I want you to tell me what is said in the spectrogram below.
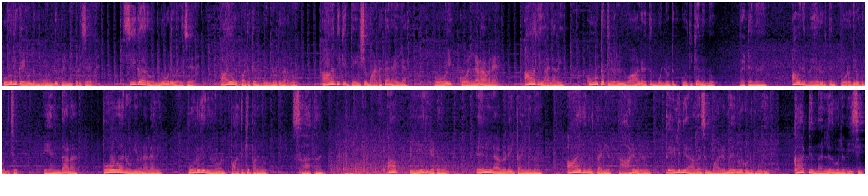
ഒരു കൈകൊണ്ട് മുണ്ട് പിന്നിൽ പിടിച്ച് സിഗാർ ഒന്നുകൂടി വലിച്ച് അയാൾ പതുക്കെ മുന്നോട്ട് നടന്നു. ആദിക്ക് ദേഷ്യം അടക്കാനായില്ല. പോയി കൊല്ലട അവനെ. ആദി അലറി കൂട്ടത്തിലൊരു വാളെടുത്ത് മുന്നോട്ട് കുതിക്കാൻ നിന്നു. പെട്ടെന്ന് അവനെ വേറൊരുത്തൻ പുറകിലോട്ട് വലിച്ചു. എന്താടാ? പോകാൻ ഓങ്ങിയവൻ അലറി. പുറകിൽ നിന്നവൻ പതുക്കെ പറഞ്ഞു സാത്താൻ. ആ പേര് കേട്ടതും എല്ലാവരുടെയും കയ്യിൽ നിന്ന് ആയുധങ്ങൾ തനിയെ താഴെ വീണു. തെളിഞ്ഞ ആകാശം മഴമേഘങ്ങൾ കൊണ്ട് മൂടി കാറ്റ് നല്ലതുപോലെ വീശി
